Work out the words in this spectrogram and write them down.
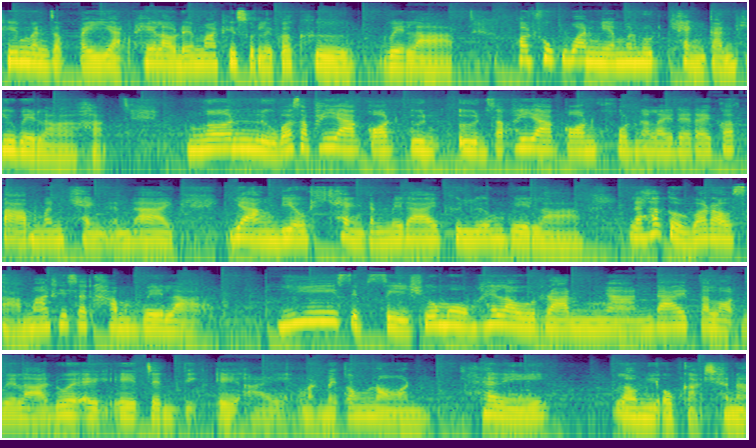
ที่มันจะประหยัดให้เราได้มากที่สุดเลยก็คือเวลา เพราะทุกวันนี้มนุษย์แข่งกันที่เวลาค่ะ เงินหรือว่าทรัพยากรอื่น ๆ ทรัพยากรคนอะไรใด ๆ ก็ตามมันแข่งกันได้ อย่างเดียวที่แข่งกันไม่ได้คือเรื่องเวลา และถ้าเกิดว่าเราสามารถที่จะทำเวลา 24 ชั่วโมงให้เรารันงานได้ตลอดเวลาด้วยไอเอเจนติก AI มันไม่ต้องนอน แค่นี้เรามีโอกาสชนะ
